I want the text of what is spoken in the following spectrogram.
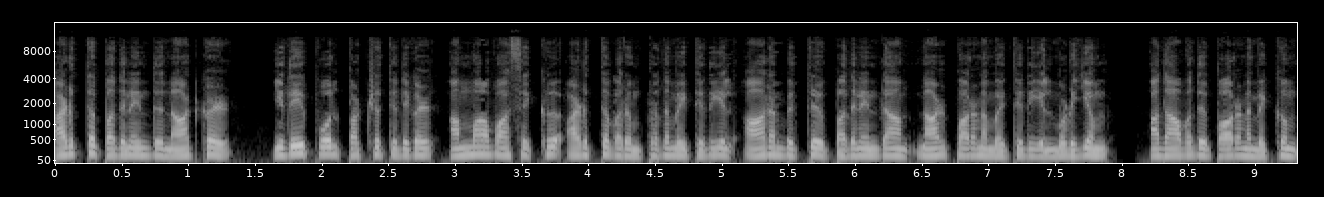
அடுத்த பதினைந்து நாட்கள் இதேபோல் பட்சத்திதிகள் அம்மாவாசைக்கு அடுத்து வரும் பிரதமை திதியில் ஆரம்பித்து பதினைந்தாம் நாள் பௌர்ணமி திதியில் முடியும். அதாவது பௌர்ணமிக்கும்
